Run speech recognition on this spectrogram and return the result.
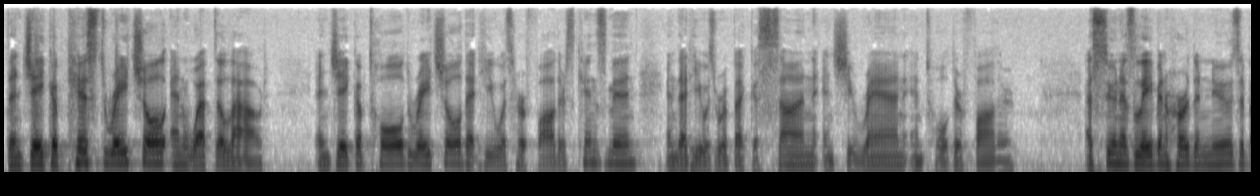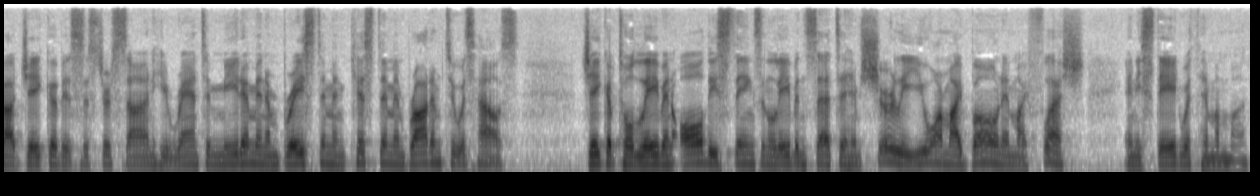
Then Jacob kissed Rachel and wept aloud. And Jacob told Rachel that he was her father's kinsman and that he was Rebekah's son, and she ran and told her father. As soon as Laban heard the news about Jacob, his sister's son, he ran to meet him and embraced him and kissed him and brought him to his house. Jacob told Laban all these things, and Laban said to him, Surely you are my bone and my flesh. And he stayed with him a month.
